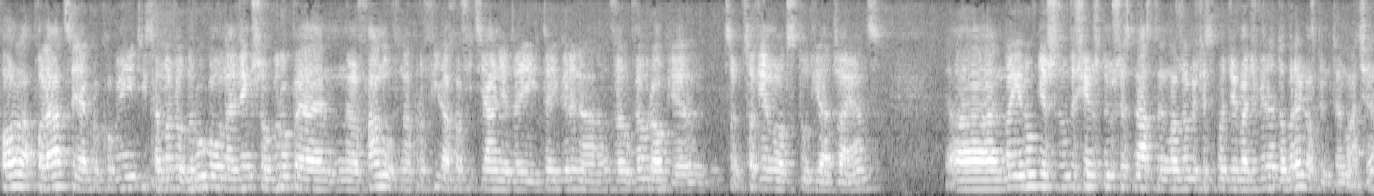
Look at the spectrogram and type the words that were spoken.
Pola- Polacy jako community stanowią drugą największą grupę mm, fanów na profilach oficjalnie tej, tej gry na, w, w Europie, co, co wiemy od studia Giants. No i również w 2016 możemy się spodziewać wiele dobrego w tym temacie.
